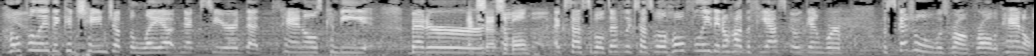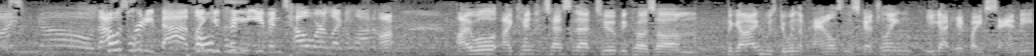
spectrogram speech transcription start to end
hopefully they could change up the layout next year. That panels can be better accessible. accessible, definitely accessible. Hopefully they don't have the fiasco again where the schedule was wrong for all the panels. I know that was pretty bad. Like you couldn't even tell where like a lot of them were. I will. I can attest to that too because um, the guy who was doing the panels and the scheduling, he got hit by Sandy.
